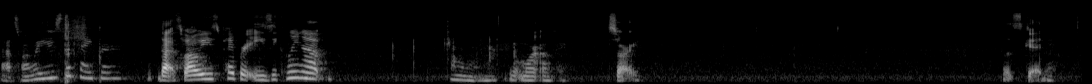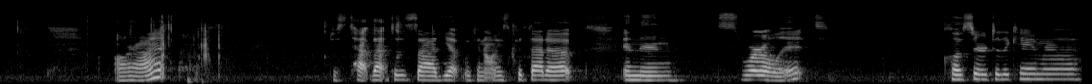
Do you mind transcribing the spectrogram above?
That's why we use the paper. That's why we use paper. Easy cleanup. Oh, Bit more. Okay. Sorry. That's good. All right. Just tap that to the side. Yep, we can always put that up. And then swirl it closer to the camera.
